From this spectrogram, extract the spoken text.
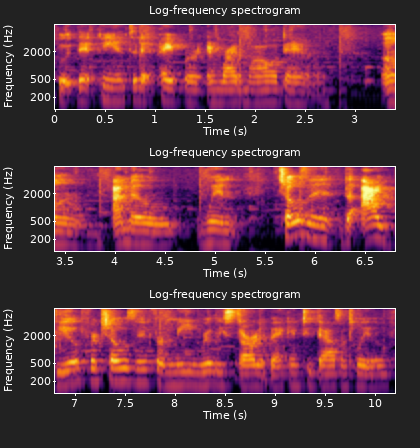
put that pen to that paper and write them all down. Um, I know when chosen, the idea for chosen for me really started back in 2012.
